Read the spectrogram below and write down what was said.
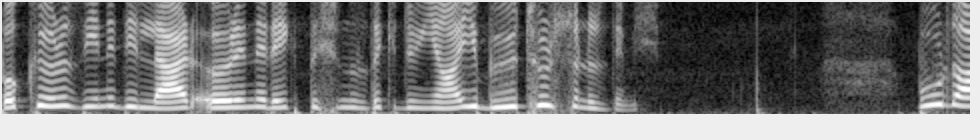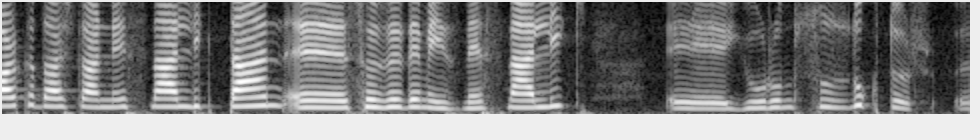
Bakıyoruz yeni diller öğrenerek dışınızdaki dünyayı büyütürsünüz demiş. Burada arkadaşlar nesnellikten e, söz edemeyiz. Nesnellik e, yorumsuzluktur. E,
